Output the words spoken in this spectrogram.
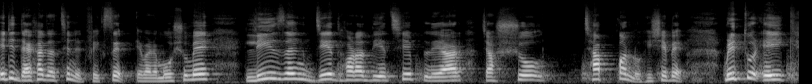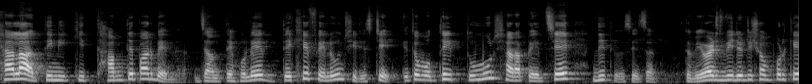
এটি দেখা যাচ্ছে নেটফ্লিক্সে এবারে মৌসুমে লিজং যে ধরা দিয়েছে প্লেয়ার চারশো ছাপ্পান্ন হিসেবে। মৃত্যুর এই খেলা তিনি কি থামতে পারবেন জানতে হলে দেখে ফেলুন সিরিজটি। ইতোমধ্যেই তুমুল সারা পেয়েছে দ্বিতীয় সিজন তো ভিউয়ার্স ভিডিওটি সম্পর্কে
